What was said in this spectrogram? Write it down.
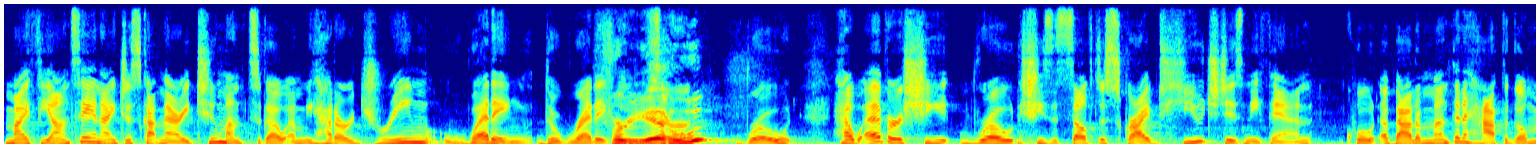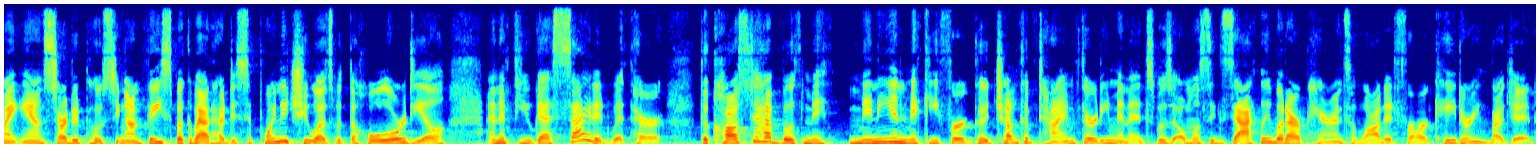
My fiance and I just got married two months ago and we had our dream wedding, the Reddit For user you? wrote. However, she wrote she's a self described huge Disney fan. Quote, about a month and a half ago, my aunt started posting on Facebook about how disappointed she was with the whole ordeal, and a few guests sided with her. The cost to have both Mi- Minnie and Mickey for a good chunk of time, 30 minutes, was almost exactly what our parents allotted for our catering budget.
